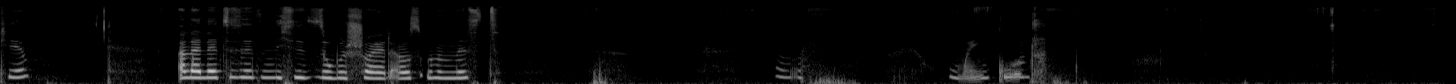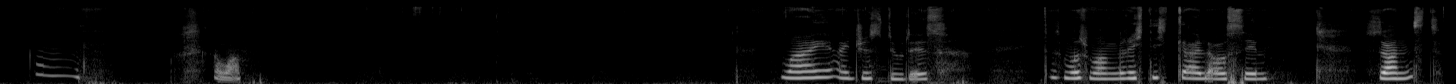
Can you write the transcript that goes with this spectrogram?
Okay. Allerletztes jetzt nicht sieht so bescheuert aus, ohne Mist. Oh mein Gott. Aua. Why I just do this? Das muss morgen richtig geil aussehen. Sonst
